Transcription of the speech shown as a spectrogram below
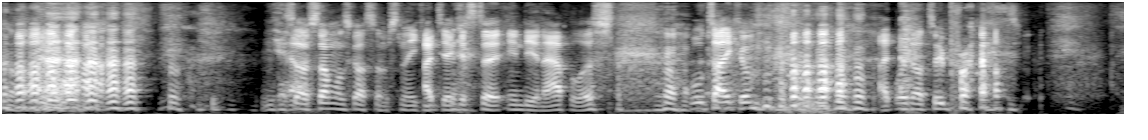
Yeah. So if someone's got some sneaky tickets to Indianapolis, we'll take them. We're not too proud.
